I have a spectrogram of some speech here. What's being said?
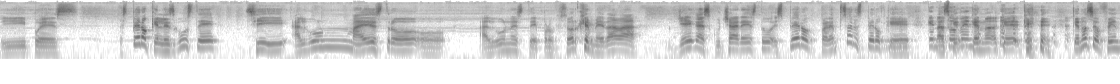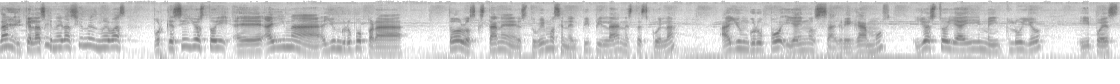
Y pues espero que les guste. Si algún maestro o algún este profesor que me daba llega a escuchar esto, espero, para empezar, espero que, que, no, se ofendan y que las generaciones nuevas, porque sí, yo estoy, eh, hay una, hay un grupo para todos los que están, estuvimos en el Pipila, en esta escuela, hay un grupo y ahí nos agregamos, y yo estoy ahí, me incluyo, y pues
